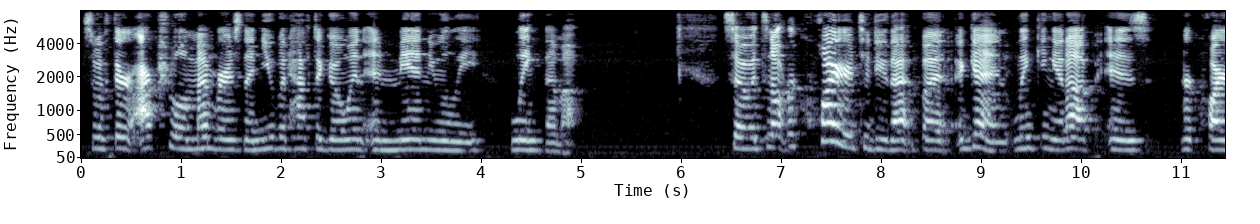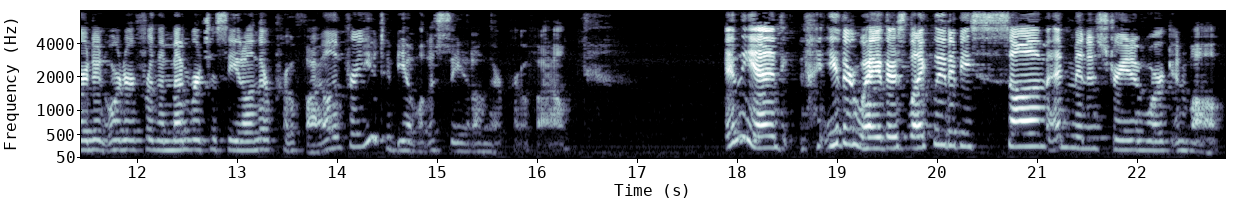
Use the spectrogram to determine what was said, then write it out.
So if they're actual members, then you would have to go in and manually link them up. So it's not required to do that, but again, linking it up is required in order for the member to see it on their profile and for you to be able to see it on their profile. In the end, either way, there's likely to be some administrative work involved.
